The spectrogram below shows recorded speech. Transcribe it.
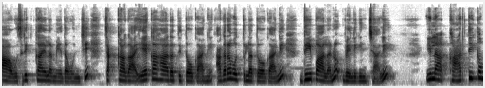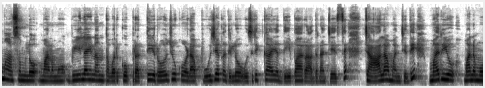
ఆ ఉసిరికాయల మీద ఉంచి చక్కగా ఏకహారతితో కానీ అగరవత్తులతో కానీ దీపాలను వెలిగించాలి. ఇలా కార్తీక మాసంలో మనము వీలైనంత వరకు ప్రతిరోజు కూడా పూజ గదిలో ఉసిరికాయ దీపారాధన చేస్తే చాలా మంచిది. మరియు మనము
